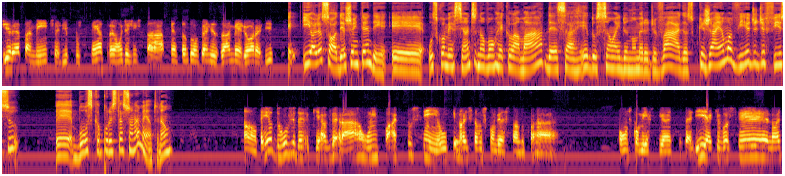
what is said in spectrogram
diretamente ali para o centro, é onde a gente está tentando organizar melhor ali. E, e olha só, deixa eu entender, é, os comerciantes não vão reclamar dessa redução aí do número de vagas, porque já é uma via de difícil é, busca por estacionamento, não? Não, tenho dúvida que haverá um impacto sim. O que nós estamos conversando com, a, com os comerciantes ali é que você, nós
